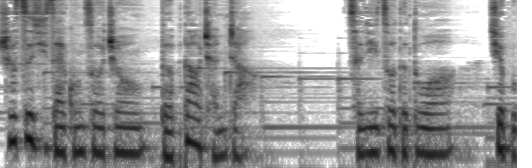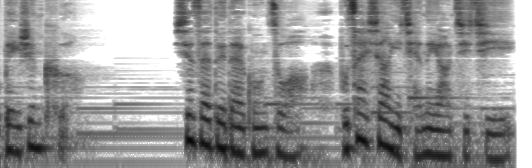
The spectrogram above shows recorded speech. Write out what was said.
说自己在工作中得不到成长，曾经做得多却不被认可，现在对待工作不再像以前那样积极，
